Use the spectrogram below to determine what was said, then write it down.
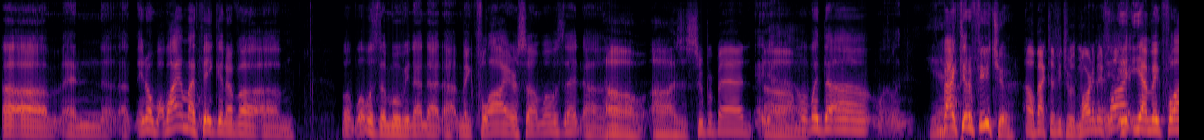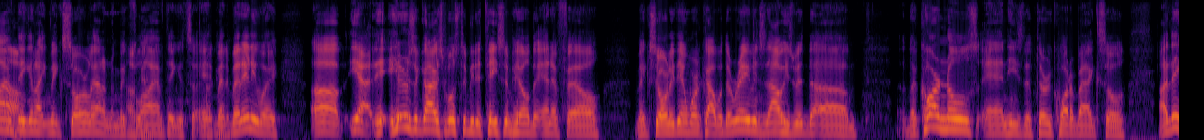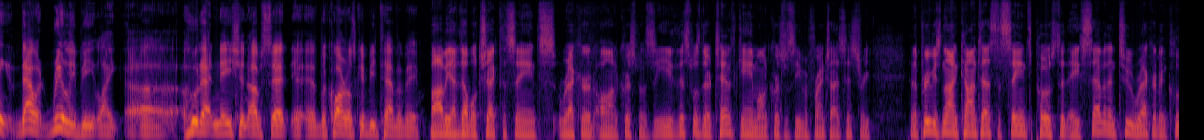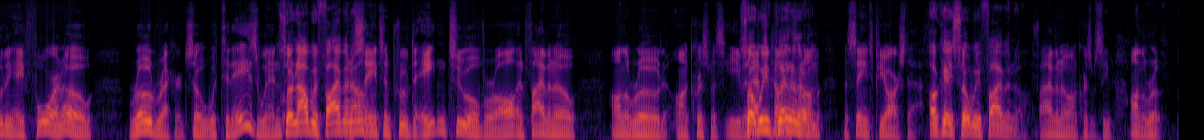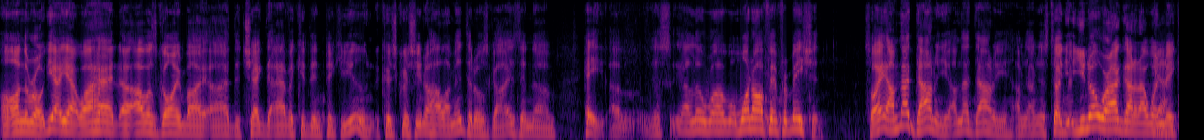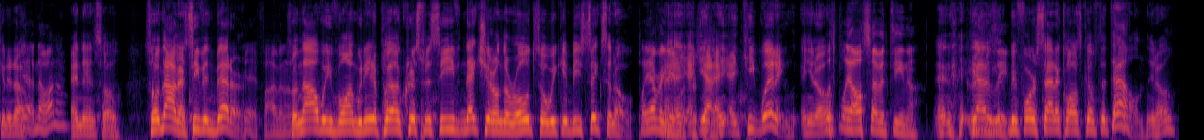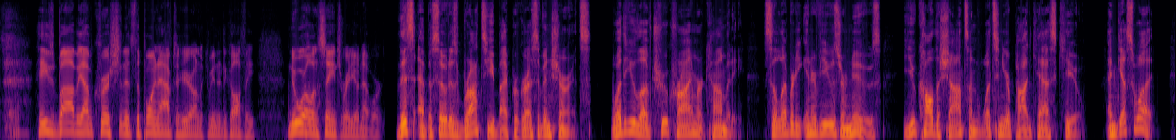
Uh, um, and, uh, you know, why am I thinking of, uh, um, what, what was the movie? Not, not uh, McFly or something. What was that? Uh, Oh, uh, is it super bad? Um, with the, uh, yeah. Back to the Future. oh, Back to the Future with Marty McFly. Yeah, McFly. I'm Oh. thinking like McSorley. I don't know McFly. Okay. I'm thinking so. eh, But but anyway, uh, yeah. Here's a guy who's supposed to be the Taysom Hill, the NFL. McSorley didn't work out with the Ravens. Now he's with the um, the Cardinals, and he's the third quarterback. So I think that would really be like uh, Who Dat Nation upset if the Cardinals could beat Tampa Bay. Bobby, I double checked the Saints' record on Christmas Eve. This was their 10th game on Christmas Eve in franchise history. In the previous nine contests, the Saints posted a 7 and 2 record, including a 4 and 0 road record. So with today's win, So now we're five and the zero. Saints improved to 8 and 2 overall and 5 and 0 on the road on Christmas Eve. So we played on the- Saints PR staff. Okay, so we're five and zero. 5 and 0 on Christmas Eve on the road. On the road, yeah, yeah. Well, I had uh, I was going by. Uh, I had to check the Advocate didn't pick you because Chris, you know how I'm into those guys. And um, hey, um, just a little uh, one-off information. So hey, I'm not doubting you. I'm not doubting you. I'm, I'm just telling you. You know where I got it. I wasn't Yeah. making it up. Yeah, no, I know. And then so so now that's even better. Yeah, 5 and oh. So now we've won. We need to play on Christmas Eve next year on the road so we can be six and zero. Play every game And- and- Christmas yeah, Eve. and, and keep winning. You know, Let's play all 17. uh, and, yeah, Eve. before Santa Claus comes to town. You know. He's Bobby. I'm Christian. It's the point after here on the Community Coffee, New Orleans Saints Radio Network. This episode is brought to you by Progressive Insurance. Whether you love true crime or comedy, celebrity interviews or news, you call the shots on what's in your podcast queue. And guess what?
